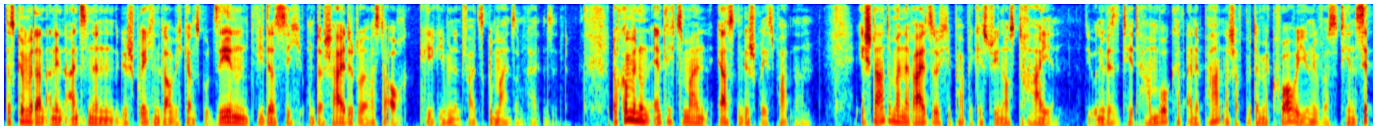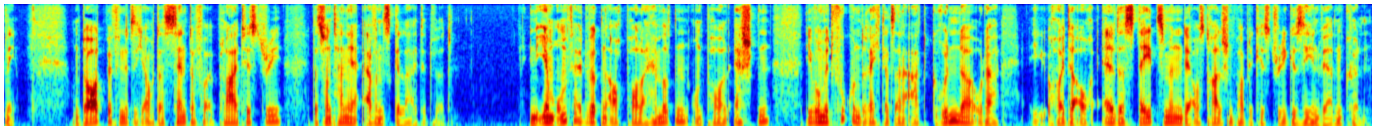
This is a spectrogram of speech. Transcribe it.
Das können wir dann an den einzelnen Gesprächen, glaube ich, ganz gut sehen, wie das sich unterscheidet oder was da auch gegebenenfalls Gemeinsamkeiten sind. Doch kommen wir nun endlich zu meinen ersten Gesprächspartnern. Ich starte meine Reise durch die Public History in Australien. Die Universität Hamburg hat eine Partnerschaft mit der Macquarie University in Sydney. Und dort befindet sich auch das Center for Applied History, das von Tanya Evans geleitet wird. In ihrem Umfeld wirken auch Paula Hamilton und Paul Ashton, die wohl mit Fug und Recht als eine Art Gründer oder heute auch Elder Statesman der australischen Public History gesehen werden können.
